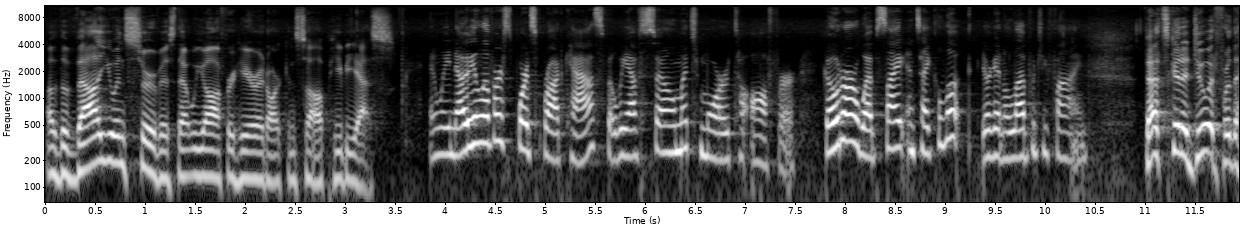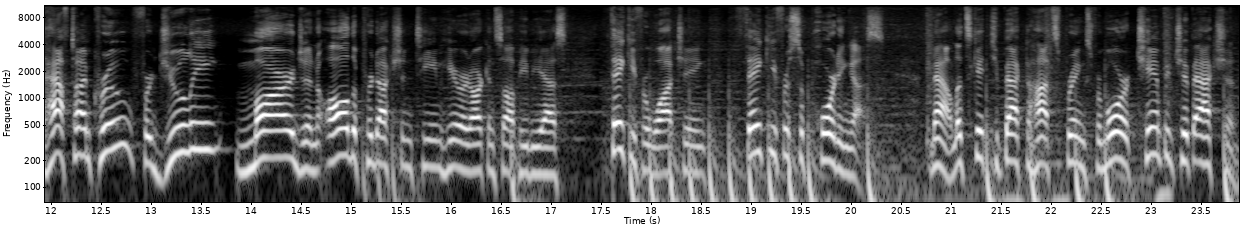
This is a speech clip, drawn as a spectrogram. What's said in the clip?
of the value and service that we offer here at Arkansas PBS. And we know you love our sports broadcasts, but we have so much more to offer. Go to our website and take a look. You're going to love what you find. That's going to do it for the halftime crew. For Julie, Marge, and all the production team here at Arkansas PBS, thank you for watching. Thank you for supporting us. Now, let's get you back to Hot Springs for more championship action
